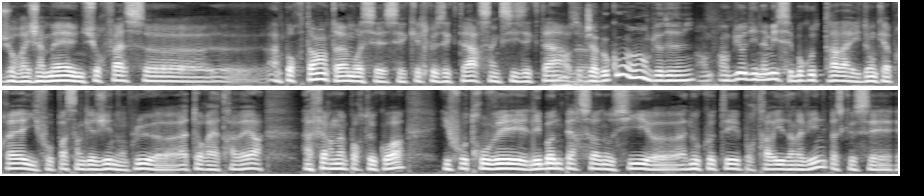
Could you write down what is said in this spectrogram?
j'aurai jamais une surface importante. Hein. Moi, c'est quelques hectares, 5-6 hectares. C'est déjà beaucoup hein, en biodynamie. En, en biodynamie, c'est beaucoup de travail. Donc après, il ne faut pas s'engager non plus à tort et à travers à faire n'importe quoi. Il faut trouver les bonnes personnes aussi euh, à nos côtés pour travailler dans la vigne, parce que c'est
